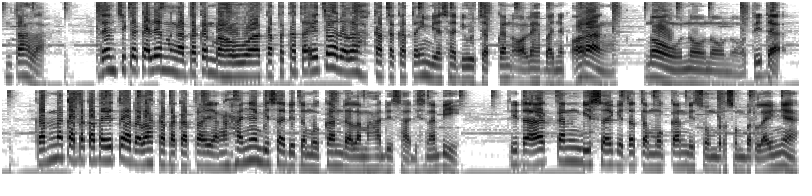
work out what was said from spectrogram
Entahlah. Dan jika kalian mengatakan bahwa kata-kata itu adalah kata-kata yang biasa diucapkan oleh banyak orang, no, no, no, no, tidak. Karena kata-kata itu adalah kata-kata yang hanya bisa ditemukan dalam hadis-hadis Nabi. Tidak akan bisa kita temukan di sumber-sumber lainnya.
